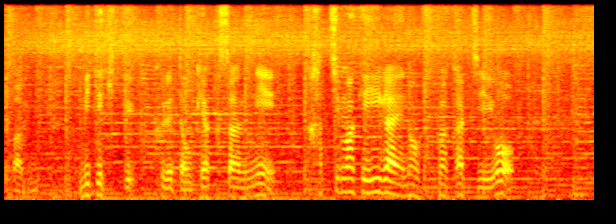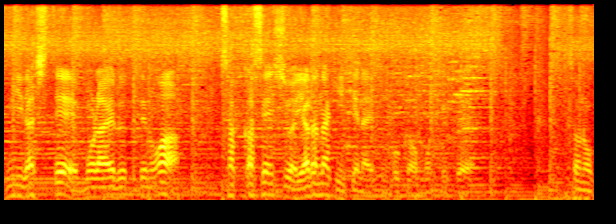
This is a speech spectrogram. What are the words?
やっぱ見てきてくれたお客さんに勝ち負け以外の付加価値を見出してもらえるっていうのはサッカー選手はやらなきゃいけないと僕は思っててその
